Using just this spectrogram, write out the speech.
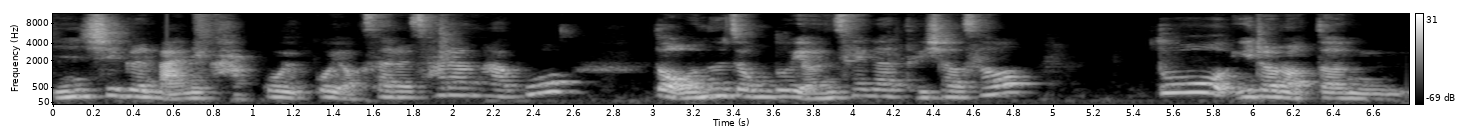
인식을 많이 갖고 있고 역사를 사랑하고 또 어느 정도 연세가 드셔서 또 이런 어떤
